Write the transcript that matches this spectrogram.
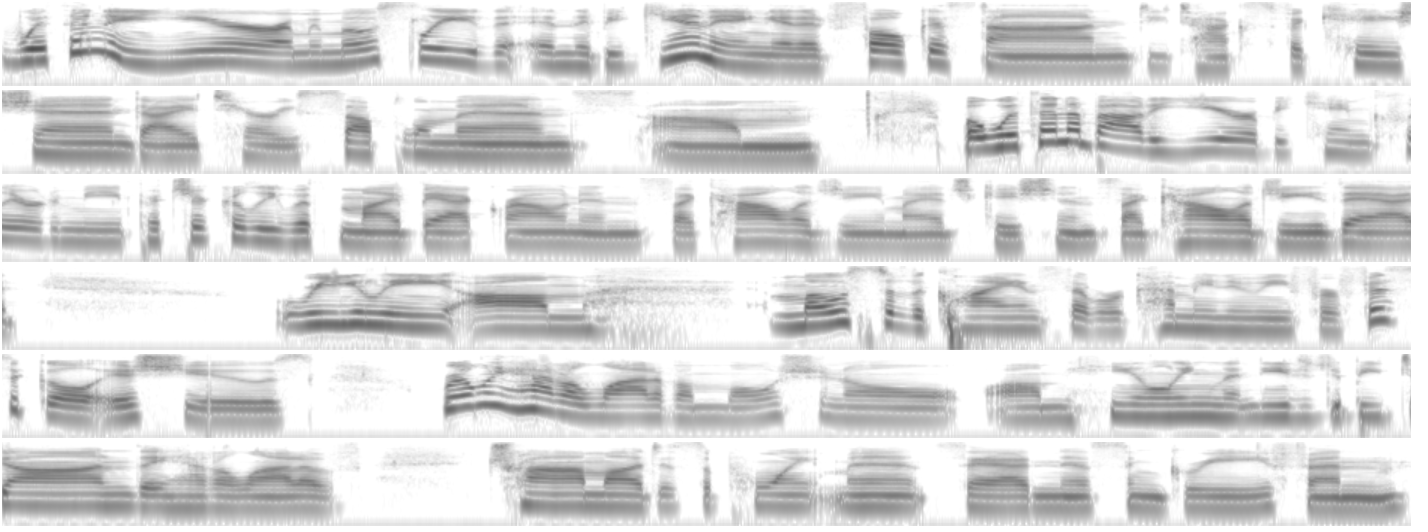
within a year, I mean, mostly the, in the beginning, it had focused on detoxification, dietary supplements. Um, but within about a year, it became clear to me, particularly with my background in psychology, my education in psychology, that really um, most of the clients that were coming to me for physical issues really had a lot of emotional um, healing that needed to be done. They had a lot of trauma, disappointment, sadness, and grief. And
